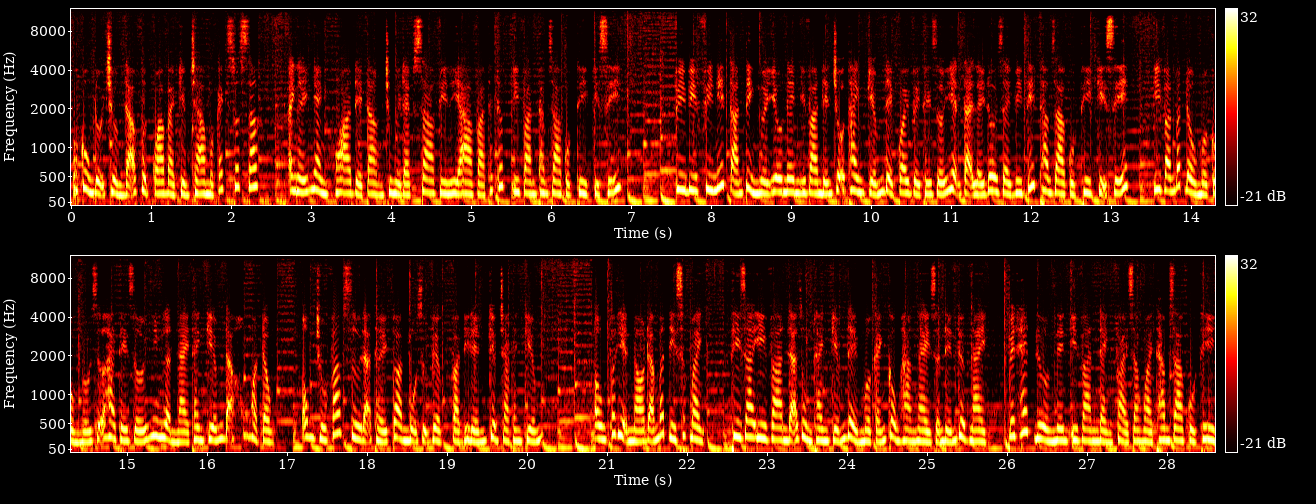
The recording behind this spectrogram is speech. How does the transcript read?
Cuối cùng đội trưởng đã vượt qua bài kiểm tra một cách xuất sắc. Anh ấy nhành hoa để tặng cho người đẹp Savilia và thách thức Ivan tham gia cuộc thi kỵ sĩ. Vì bị Phoenix tán tỉnh người yêu nên Ivan đến chỗ thanh kiếm để quay về thế giới hiện tại lấy đôi giày Beatit tham gia cuộc thi kỵ sĩ. Ivan bắt đầu mở cổng nối giữa hai thế giới nhưng lần này thanh kiếm đã không hoạt động. Ông chú pháp sư đã thấy toàn bộ sự việc và đi đến kiểm tra thanh kiếm. Ông phát hiện nó đã mất đi sức mạnh. Thì ra Ivan đã dùng thanh kiếm để mở cánh cổng hàng ngày dẫn đến việc này. Biết hết đường nên Ivan đành phải ra ngoài tham gia cuộc thi.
